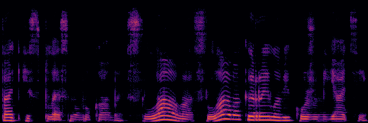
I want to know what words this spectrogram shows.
так і сплеснув руками. Слава, слава Кирилові кожум'яці.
